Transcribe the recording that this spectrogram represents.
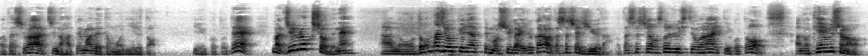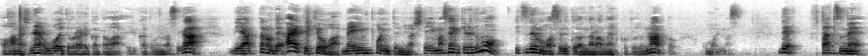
私は地の果てまで共にいるということで、まあ、16章でねあのどんな状況にあっても主がいるから私たちは自由だ。私たちは恐れる必要がないということをあの刑務所のお話ね覚えておられる方はいるかと思いますがでやったのであえて今日はメインポイントにはしていませんけれどもいつでも忘れてはならないことだなと思います。で2つ目。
